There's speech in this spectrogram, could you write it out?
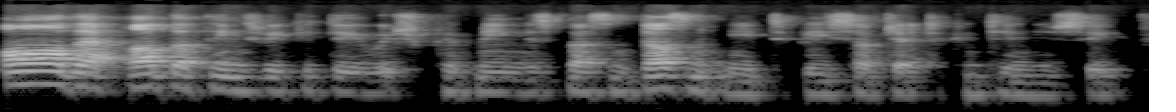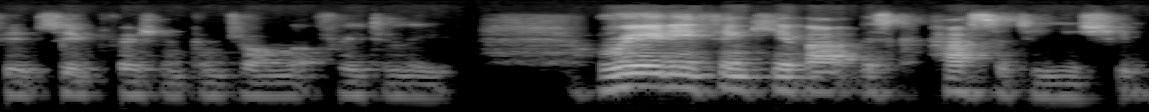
Are there other things we could do which could mean this person doesn't need to be subject to continuous supervision and control, not free to leave? Really thinking about this capacity issue.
